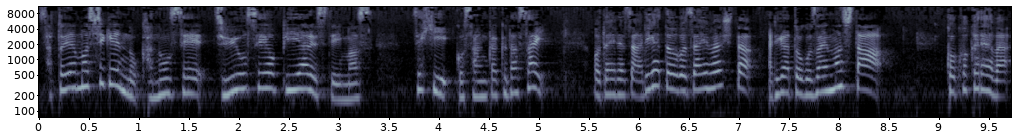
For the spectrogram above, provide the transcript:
里山資源の可能性重要性を PR しています。ぜひご参加ください。小平さんありがとうございました。ありがとうございましたここからは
